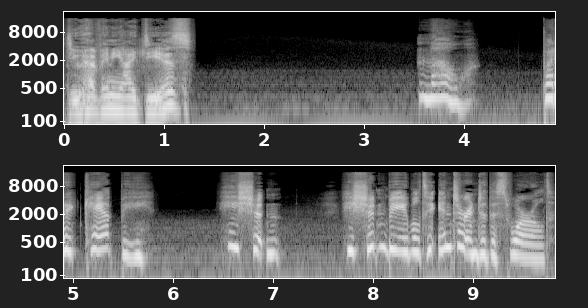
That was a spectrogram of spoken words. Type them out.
Do you have any ideas? No. But it can't be. He shouldn't. He shouldn't be able to enter into this world.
